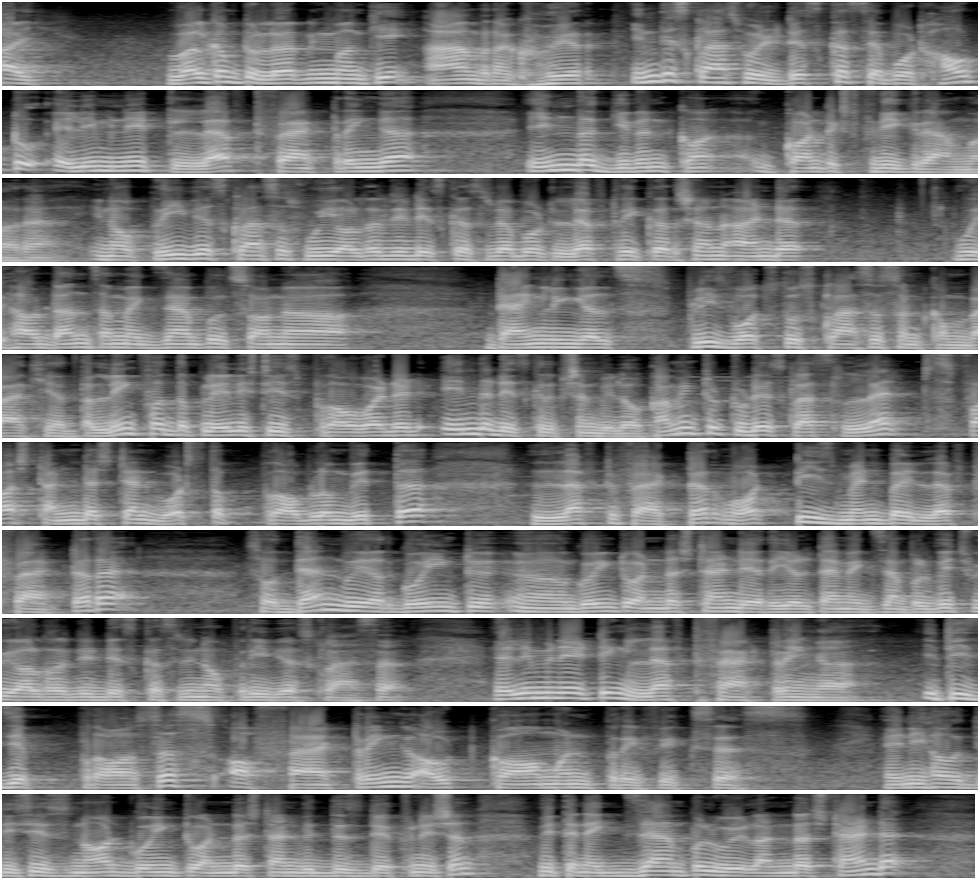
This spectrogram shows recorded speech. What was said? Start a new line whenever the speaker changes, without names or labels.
Hi, welcome to Learning Monkey. I am Raghuir. In this class, we will discuss about how to eliminate left factoring uh, in the given con- context-free grammar. In our previous classes, we already discussed about left recursion and uh, we have done some examples on uh, dangling else. Please watch those classes and come back here. The link for the playlist is provided in the description below. Coming to today's class, let's first understand what's the problem with the left factor. What is meant by left factor? So then we are going to uh, going to understand a real-time example which we already discussed in our previous class. Eliminating left factoring. It is a process of factoring out common prefixes anyhow this is not going to understand with this definition. With an example we will understand.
